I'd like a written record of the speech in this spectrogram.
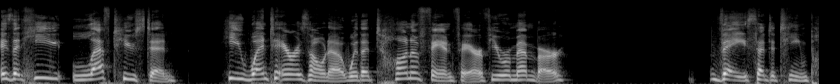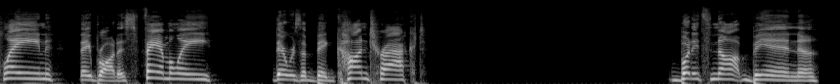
is that he left Houston. He went to Arizona with a ton of fanfare. If you remember, they sent a team plane, they brought his family, there was a big contract. But it's not been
